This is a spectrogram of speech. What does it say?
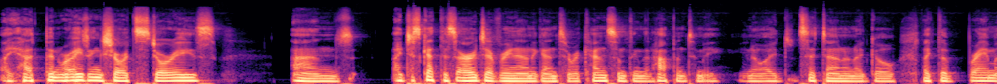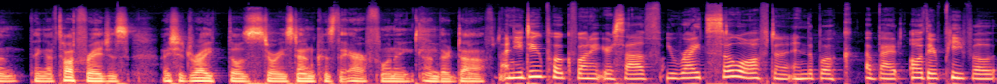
I had been writing short stories and I just get this urge every now and again to recount something that happened to me. You know, I'd sit down and I'd go, like the Bremen thing, I've thought for ages, I should write those stories down because they are funny and they're daft. And you do poke fun at yourself. You write so often in the book about other people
